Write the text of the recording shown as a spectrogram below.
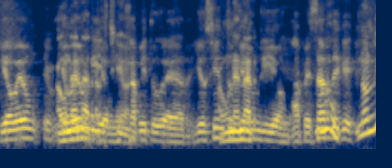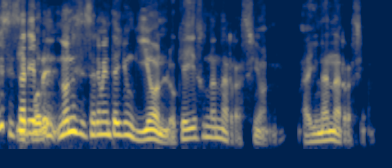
yo veo un, yo una veo un guion Happy Together. Yo siento que hay un guion, a pesar no, de que. no, necesariamente, no necesariamente hay un guion, lo que hay es una narración. Hay una narración.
